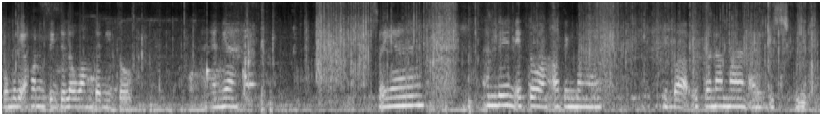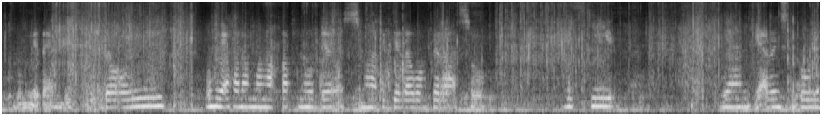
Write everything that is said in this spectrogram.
Bumili ako ng tigdalawang ganito. Ayan yan. So, yan. And then, ito ang ating mga iba. Ito naman ay biscuit. Bumili tayong biscuit. Dory. Bumili ako ng mga cup noodles. Mga tigdalawang peraso. Biscuit. Yan. I-arrange ni Kuya.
